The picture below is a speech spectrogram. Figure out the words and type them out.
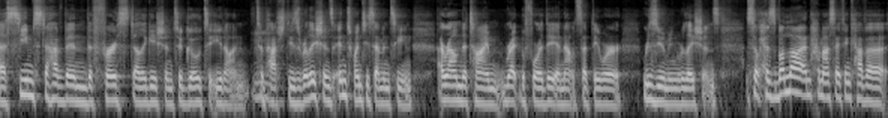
uh, seems to have been the first delegation to go to Iran to mm. patch these relations in 2017, around the time right before they announced that they were resuming relations. So Hezbollah and Hamas, I think, have a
